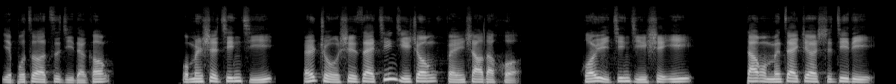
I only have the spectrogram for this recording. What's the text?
也不做自己的工。我们是荆棘，而主是在荆棘中焚烧的火，火与荆棘是一。当我们在这实际里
